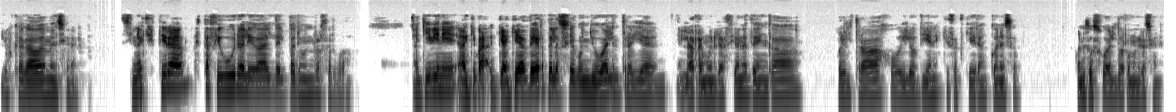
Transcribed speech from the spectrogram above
Los que acabo de mencionar. Si no existiera esta figura legal del patrimonio reservado. Aquí viene, aquí, aquí a ver de la sociedad conyugal entraría en las remuneraciones de vengada por el trabajo y los bienes que se adquieran con, eso, con esos sueldos, remuneraciones.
